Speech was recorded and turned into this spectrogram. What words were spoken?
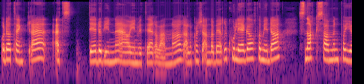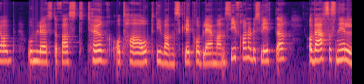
Og da tenker jeg et sted å begynne er å invitere venner, eller kanskje enda bedre kollegaer på middag. Snakk sammen på jobb om løst og fast. Tør å ta opp de vanskelige problemene. Si fra når du sliter, og vær så snill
